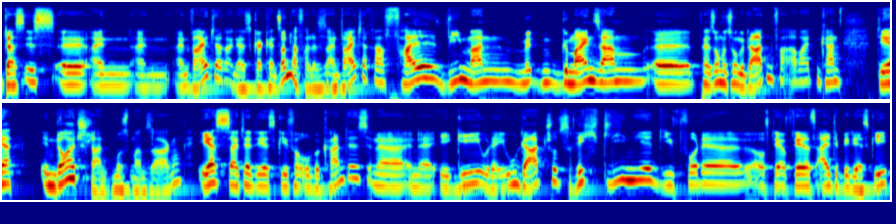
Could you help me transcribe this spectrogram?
das ist äh, ein, ein, ein weiterer, das ist gar kein Sonderfall, das ist ein weiterer Fall, wie man mit gemeinsamen äh, personenbezogene Daten verarbeiten kann, der in Deutschland, muss man sagen, erst seit der DSGVO bekannt ist, in der, in der EG oder EU-Datenschutzrichtlinie, die vor der, auf, der, auf der das alte BDSG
